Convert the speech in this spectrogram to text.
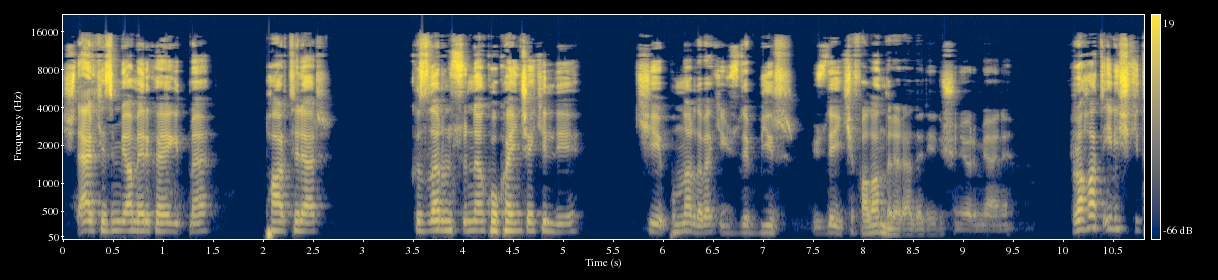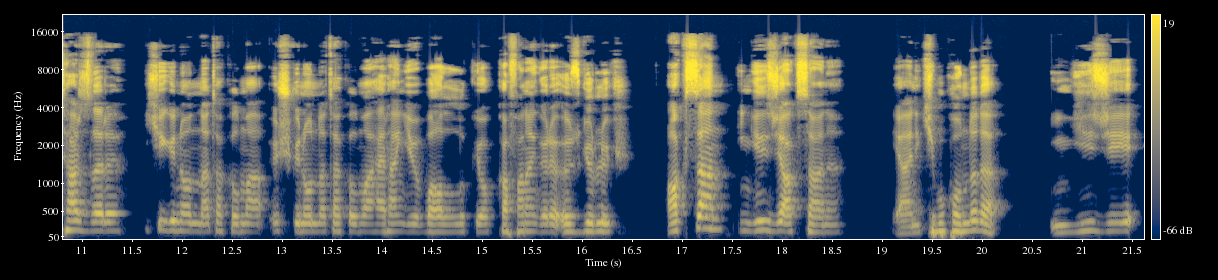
işte herkesin bir Amerika'ya gitme, partiler, kızların üstünden kokain çekildiği ki bunlar da belki yüzde bir, yüzde iki falandır herhalde diye düşünüyorum yani. Rahat ilişki tarzları, iki gün onunla takılma, üç gün onunla takılma, herhangi bir bağlılık yok, kafana göre özgürlük, aksan, İngilizce aksanı. Yani ki bu konuda da İngilizceyi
